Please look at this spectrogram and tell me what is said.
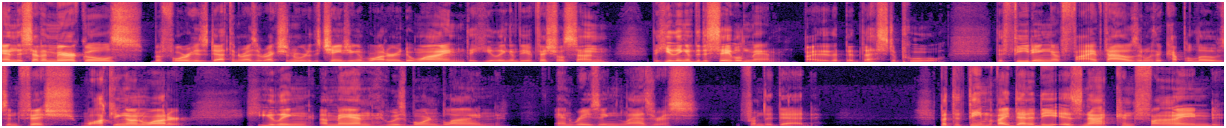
And the seven miracles before his death and resurrection were the changing of water into wine, the healing of the official son, the healing of the disabled man by the Bethesda pool, the feeding of 5,000 with a couple loaves and fish, walking on water, healing a man who was born blind, and raising Lazarus from the dead. But the theme of identity is not confined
